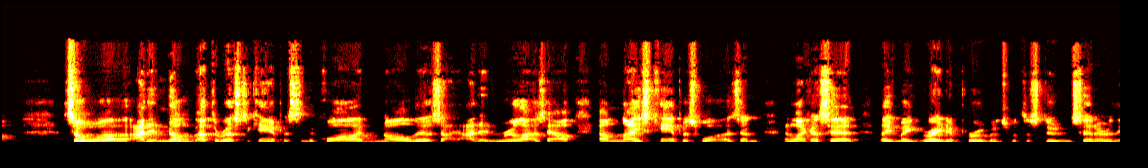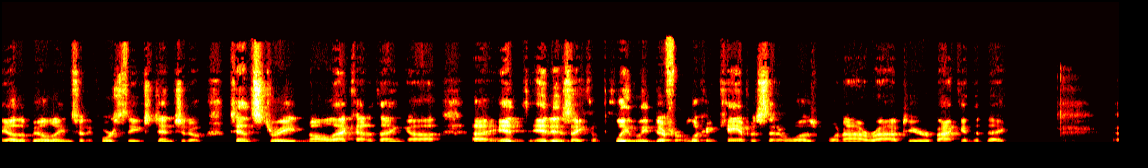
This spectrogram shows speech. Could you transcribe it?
So uh, I didn't know about the rest of campus and the quad and all this. I, I, didn't realize how how nice campus was. And and like I said, they've made great improvements with the student center and the other buildings, and of course the extension of 10th Street and all that kind of thing. Uh, uh, it it is a completely different looking campus than it was when I arrived here back in the day.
